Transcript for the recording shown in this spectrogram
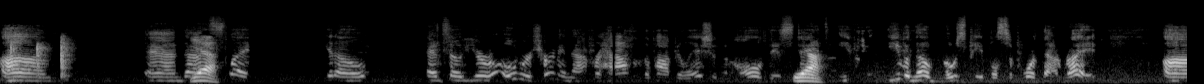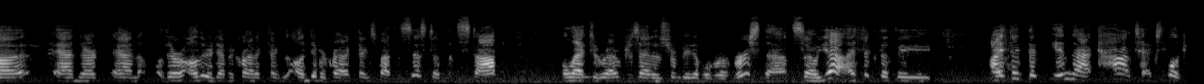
Um, and that's yeah. like, you know, and so you're overturning that for half of the population in all of these states, yeah. even, even though most people support that right. Uh, and there and there are other democratic things, undemocratic things about the system that stop elected representatives from being able to reverse that. So yeah, I think that the I think that in that context, look,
